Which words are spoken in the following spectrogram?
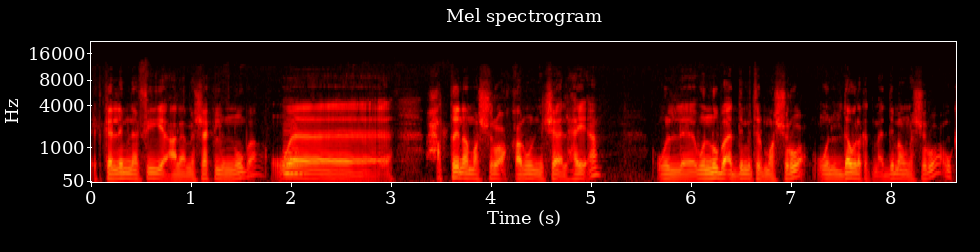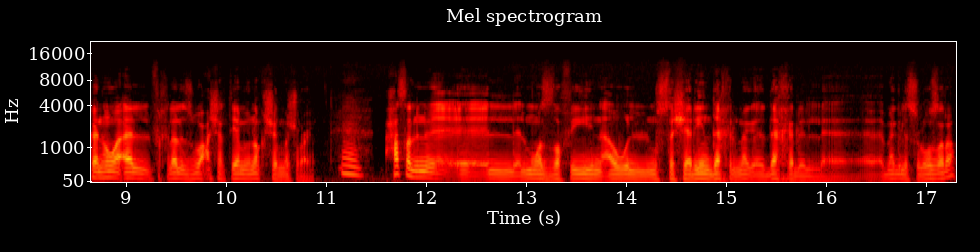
اتكلمنا فيه على مشاكل النوبة وحطينا مشروع قانون إنشاء الهيئة. والنوبة قدمت المشروع والدولة كانت مقدمة المشروع وكان هو قال في خلال أسبوع 10 أيام يناقش المشروعين. حصل إن ال- الموظفين أو المستشارين داخل. داخل مجلس الوزراء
